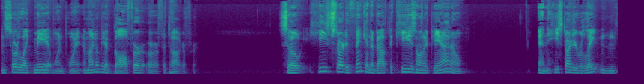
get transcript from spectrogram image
And sort of like me at one point, am I going to be a golfer or a photographer? So he started thinking about the keys on a piano, and he started relating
